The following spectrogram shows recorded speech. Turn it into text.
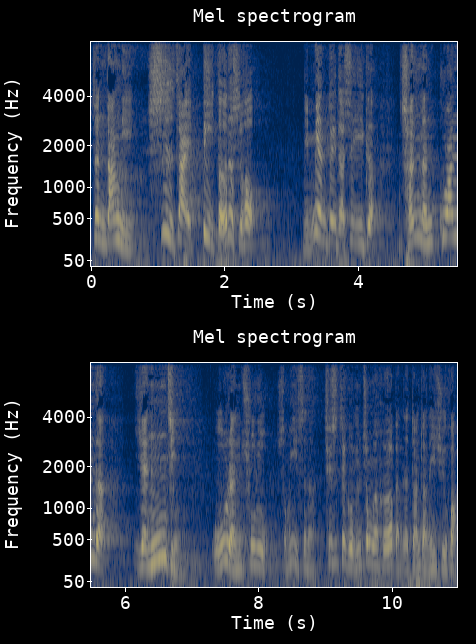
正当你势在必得的时候。你面对的是一个城门关的严谨，无人出入，什么意思呢？其实这个我们中文和合本的短短的一句话，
